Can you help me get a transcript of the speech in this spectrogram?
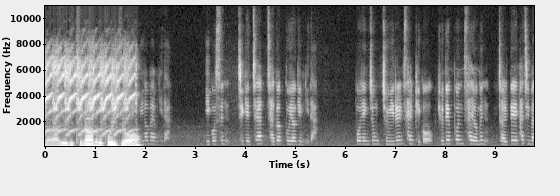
자, 여기 지나가는 거 보이죠? 위험합니다. 이곳은 지게차 작업 구역입니다. 보행 중 주의를 살피고 휴대폰 사용은 절대 하지 마.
